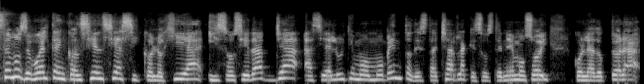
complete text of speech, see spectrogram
Estamos de vuelta en Conciencia, Psicología y Sociedad, ya hacia el último momento de esta charla que sostenemos hoy con la doctora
